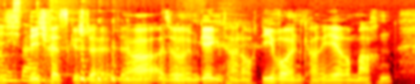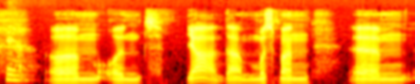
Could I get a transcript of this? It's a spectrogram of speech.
ich nicht, nicht festgestellt. ja, also im Gegenteil, auch die wollen Karriere machen. Ja. Ähm, und ja, da muss man, ähm,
